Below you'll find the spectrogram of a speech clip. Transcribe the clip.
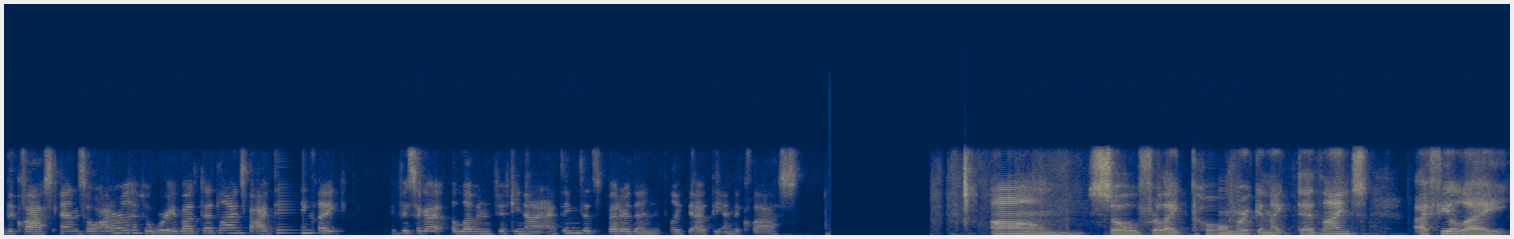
the class ends, so I don't really have to worry about deadlines. But I think like if it's like at eleven fifty nine, I think that's better than like at the end of class. Um, so for like homework and like deadlines, I feel like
